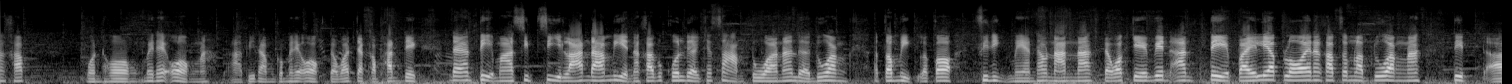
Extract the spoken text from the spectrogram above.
นะครับ บอลทองไม่ได้ออกนะ อ่าพี่ดำก็ไม่ได้ออก แต่ว่าจักรพรรดิเด็กได้อันติมา 14 ล้านดาเมจนะครับทุกคนเหลือแค่3ตัวนะ เหลือด้วงอะตอมิก แล้วก็ฟินิกแมนเท่านั้นนะ แต่ว่าเกวินอันติไปเรียบร้อยนะครับสำหรับด้วงนะ ติด อ่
